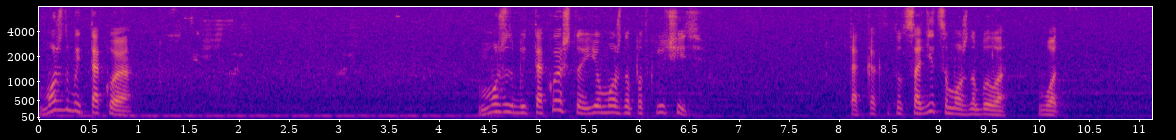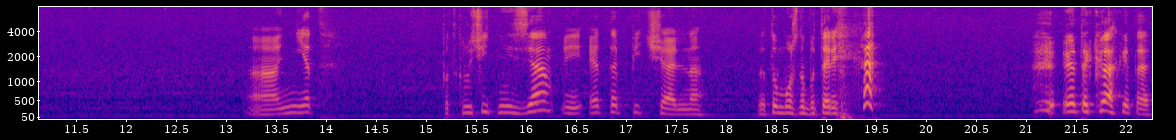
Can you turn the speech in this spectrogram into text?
может быть такое? Может быть такое, что ее можно подключить. Так, как-то тут садиться можно было. Вот. А, нет. Подключить нельзя, и это печально. Зато можно батареи... Это как это?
